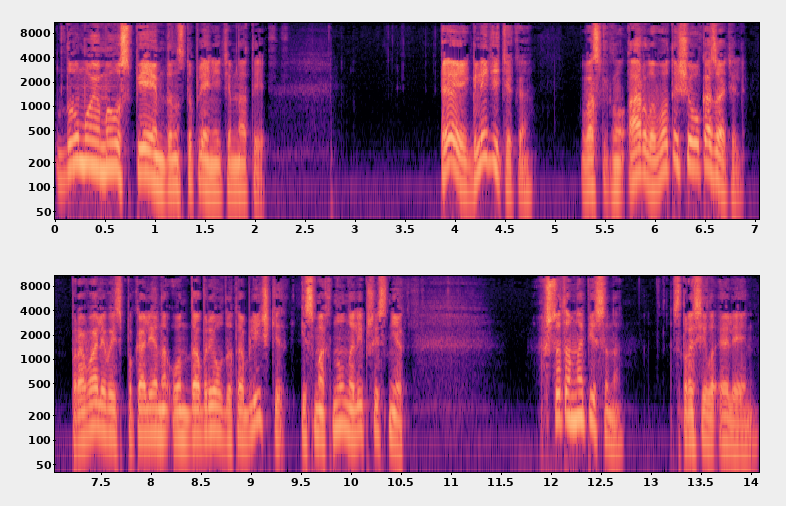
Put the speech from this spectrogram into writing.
Думаю, мы успеем до наступления темноты». «Эй, глядите-ка!» — воскликнул Арло. «Вот еще указатель». Проваливаясь по колено, он добрел до таблички и смахнул налипший снег. «Что там написано?» — спросила Элейн.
